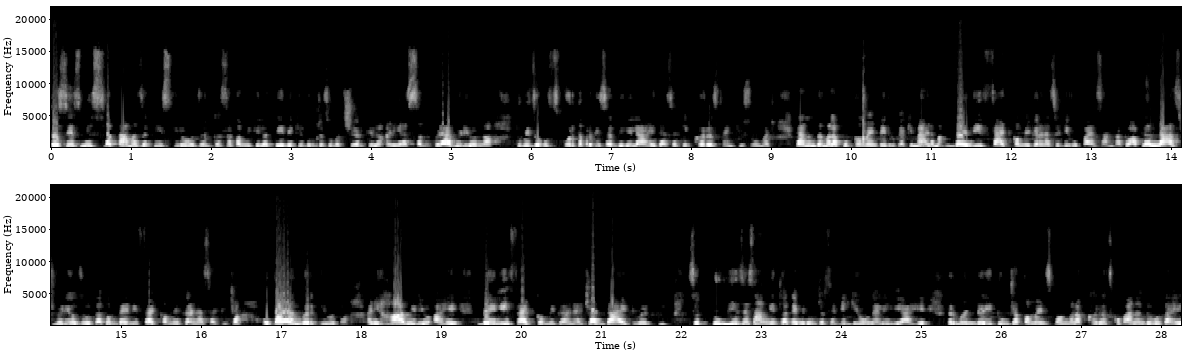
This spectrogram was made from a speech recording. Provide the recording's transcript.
तसेच मी स्वतः माझं तीस किलो वजन कसं कमी केलं ते देखील तुमच्यासोबत शेअर केलं आणि या सगळ्या व्हिडिओना तुम्ही जो उत्स्फूर्त प्रतिसाद दिलेला आहे त्यासाठी खरंच थँक्यू सो मच त्यानंतर मला खूप कमेंट येत होत्या की मॅडम बेली फॅट कमी करण्यासाठी उपाय सांगा. तो आपला लास्ट व्हिडिओ जो होता तो बेली फॅट कमी करण्यासाठीच्या उपायांवरती होता. आणि हा व्हिडिओ आहे बेली फॅट कमी कमी करण्याच्या डाएट वरती. सो तुम्ही जे सांगितलं ते मी तुमच्यासाठी घेऊन आलेली आहे. तर मंडळी तुमच्या कमेंट्स पाहून मला खरंच खूप आनंद होत आहे.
